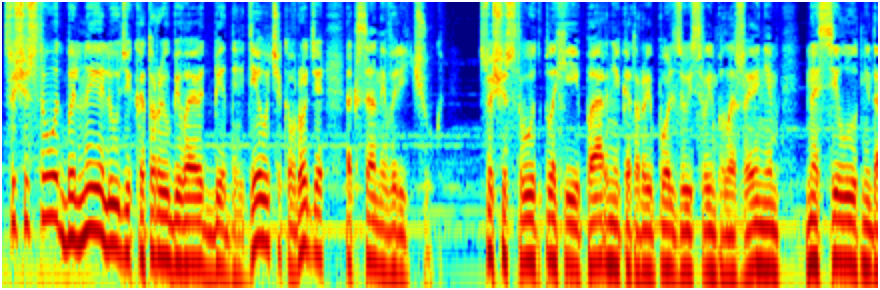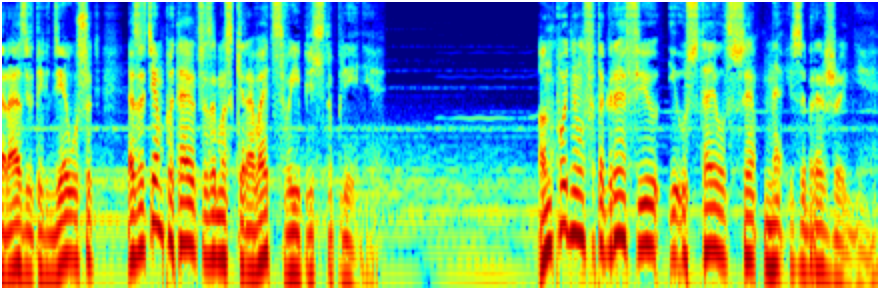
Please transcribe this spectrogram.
Существуют больные люди, которые убивают бедных девочек, вроде Оксаны Варичук. Существуют плохие парни, которые, пользуясь своим положением, насилуют недоразвитых девушек, а затем пытаются замаскировать свои преступления. Он поднял фотографию и уставился на изображение.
